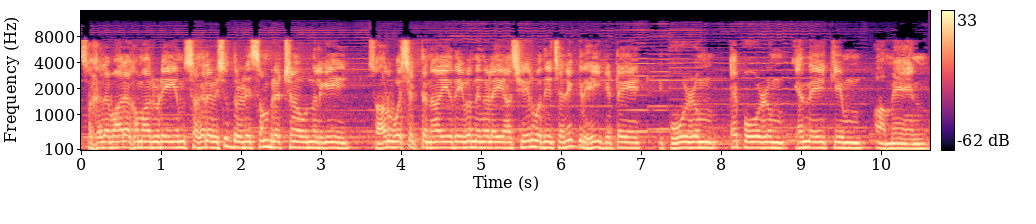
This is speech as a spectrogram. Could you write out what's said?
സകല ബാലകമാരുടെയും സകല വിശുദ്ധരുടെ സംരക്ഷണവും നൽകി സാർവശക്തനായ ദൈവം നിങ്ങളെ ആശീർവദിച്ച് അനുഗ്രഹിക്കട്ടെ. ഇപ്പോഴും എപ്പോഴും എന്നേക്കും. അമേൻ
